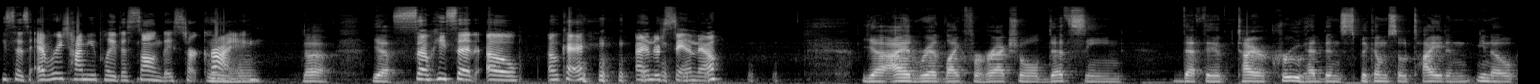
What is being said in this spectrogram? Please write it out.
He says, every time you play this song, they start crying. Mhm. Uh, yes. So he said, oh, okay. I understand now. Yeah, I had read like for her actual death scene that the entire crew had been become so tight and you know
